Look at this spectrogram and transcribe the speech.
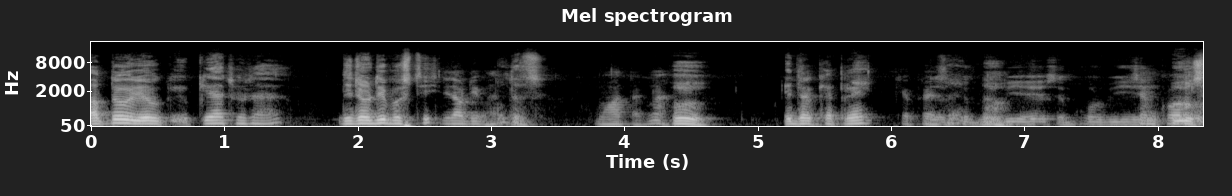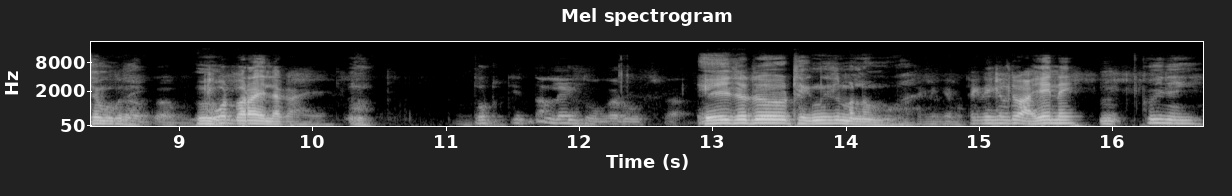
अब तो ये क्या छोड़ा है? दिदौदी बस्ती भाई, उधर से वहाँ तक ना हम्म इधर कैपरे भी है भी है है। बहुत बड़ा इलाका है तो कितना लेंथ होगा रोड का ये इधर तो टेक्निकल मालूम होगा टेक्निकल तो आया ही नहीं कोई नहीं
